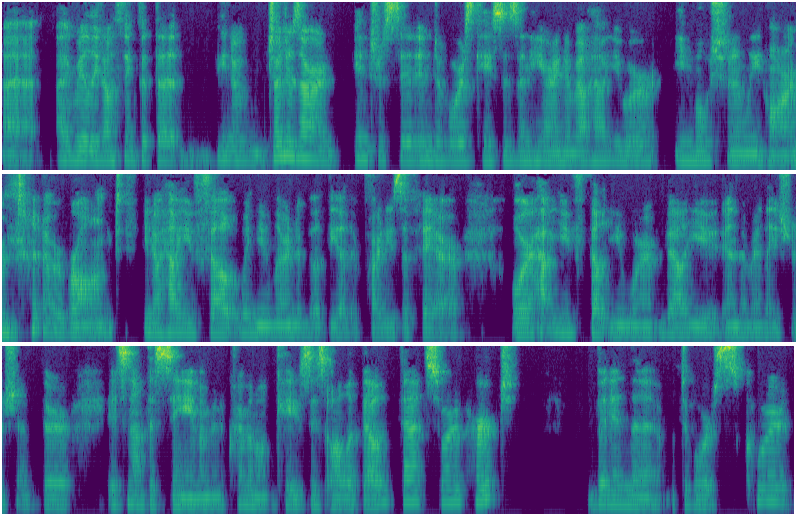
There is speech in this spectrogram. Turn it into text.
uh, I really don't think that that you know judges aren't interested in divorce cases and hearing about how you were emotionally harmed or wronged. You know how you felt when you learned about the other party's affair, or how you felt you weren't valued in the relationship there it's not the same i mean a criminal case is all about that sort of hurt but in the divorce court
